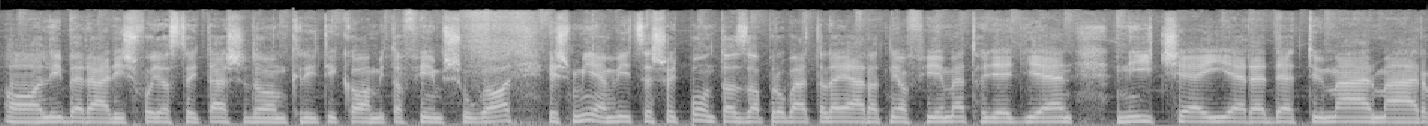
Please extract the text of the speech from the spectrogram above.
a liberális fogyasztói társadalom kritika, amit a film sugal, és milyen vicces, hogy pont azzal próbálta lejáratni a filmet, hogy egy ilyen Nietzsche-i eredetű, már-már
